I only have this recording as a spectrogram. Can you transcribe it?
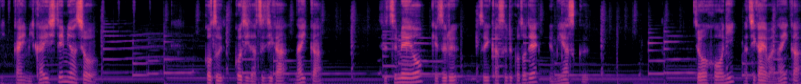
1回見返してみましょう。誤字誤字脱字がないか、説明を削る、追加することで読みやすく、情報に間違いはないか、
